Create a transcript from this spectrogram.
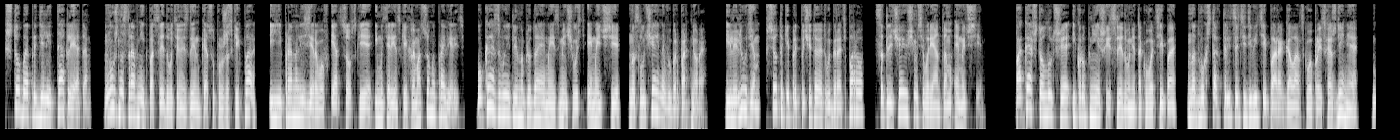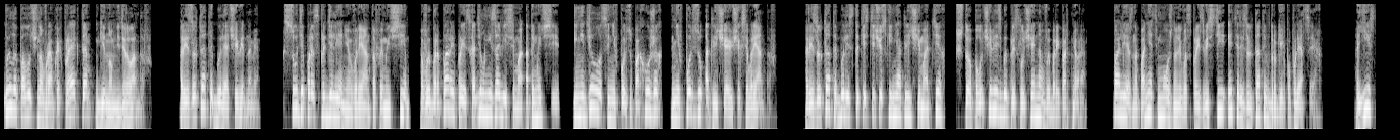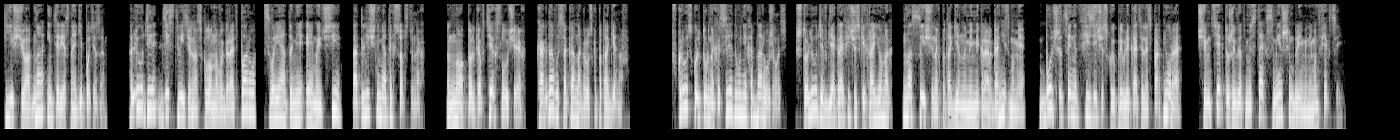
Чтобы определить, так ли это, нужно сравнить последовательность ДНК супружеских пар и, проанализировав и отцовские, и материнские хромосомы, проверить, указывает ли наблюдаемая изменчивость MHC на случайный выбор партнера. Или людям все-таки предпочитают выбирать пару, с отличающимся вариантом MHC. Пока что лучшее и крупнейшее исследование такого типа на 239 парах голландского происхождения было получено в рамках проекта «Геном Нидерландов». Результаты были очевидными. Судя по распределению вариантов MHC, выбор пары происходил независимо от MHC и не делался ни в пользу похожих, ни в пользу отличающихся вариантов. Результаты были статистически неотличимы от тех, что получились бы при случайном выборе партнера. Полезно понять, можно ли воспроизвести эти результаты в других популяциях. Есть еще одна интересная гипотеза. Люди действительно склонны выбирать пару с вариантами MHC, отличными от их собственных, но только в тех случаях, когда высока нагрузка патогенов. В кросс-культурных исследованиях обнаружилось, что люди в географических районах, насыщенных патогенными микроорганизмами, больше ценят физическую привлекательность партнера, чем те, кто живет в местах с меньшим бременем инфекций.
